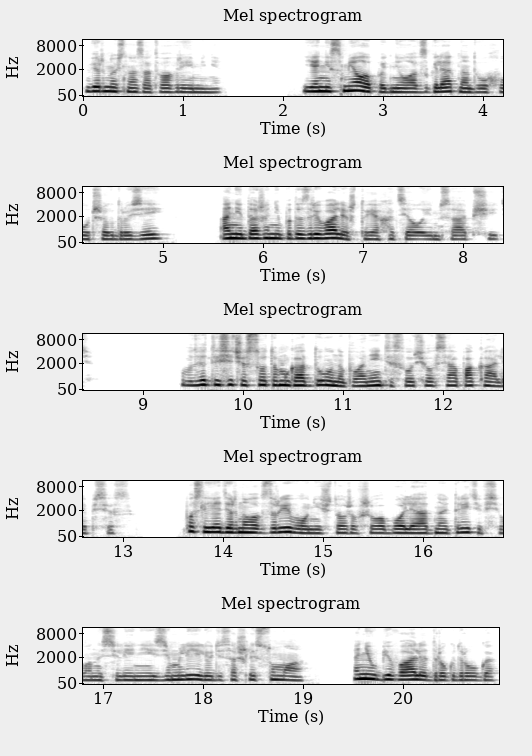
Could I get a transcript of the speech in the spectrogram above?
вернусь назад во времени. Я не смело подняла взгляд на двух лучших друзей. Они даже не подозревали, что я хотела им сообщить. В 2100 году на планете случился апокалипсис. После ядерного взрыва, уничтожившего более одной трети всего населения Земли, люди сошли с ума. Они убивали друг друга,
